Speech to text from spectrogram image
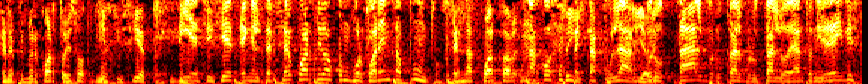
En el primer cuarto hizo 17. 17. En el tercer cuarto iba como por 40 puntos. Es la cuarta vez. Una cosa Sí. espectacular, Y brutal, brutal, brutal lo de Anthony Davis.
